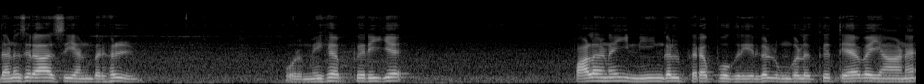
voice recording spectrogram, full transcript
தனுசு ராசி அன்பர்கள் ஒரு மிகப்பெரிய பலனை நீங்கள் பெறப்போகிறீர்கள். உங்களுக்கு தேவையான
